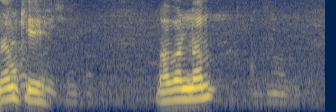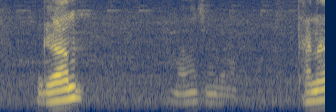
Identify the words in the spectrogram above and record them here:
নাম কি? বাবার নাম? গ্রাম? থানা?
